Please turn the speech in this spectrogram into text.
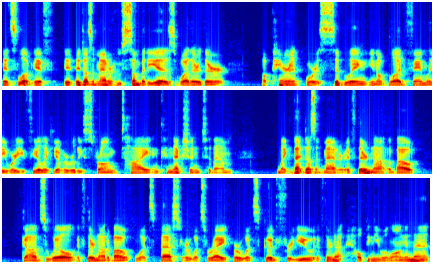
it's look if it, it doesn't matter who somebody is whether they're a parent or a sibling you know blood family where you feel like you have a really strong tie and connection to them like that doesn't matter. If they're not about God's will, if they're not about what's best or what's right or what's good for you, if they're not helping you along in that,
